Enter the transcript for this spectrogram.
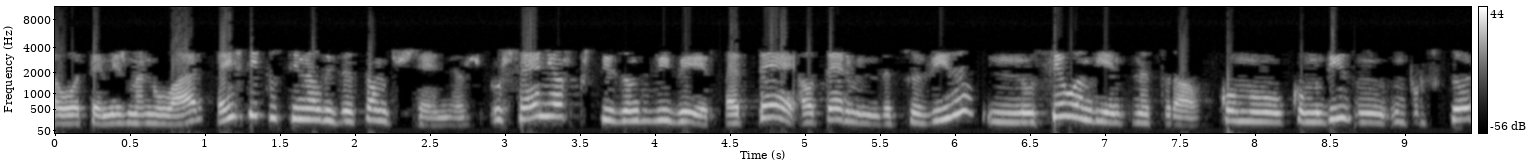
ou até mesmo anular, a institucionalização dos séniores. Os séniores precisam de viver até ao término da sua vida no seu ambiente natural. Como, como diz um, um professor,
